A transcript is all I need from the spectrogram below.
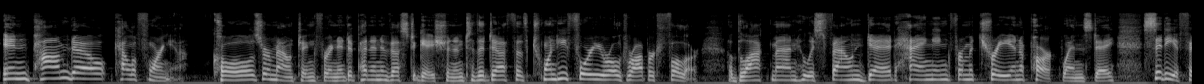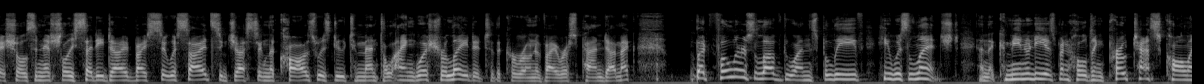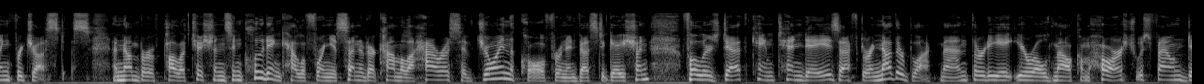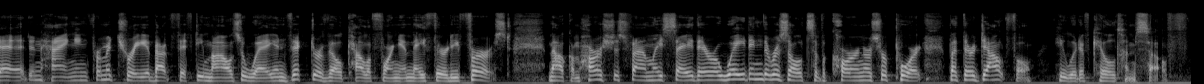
In Palmdale, California, calls are mounting for an independent investigation into the death of 24-year-old Robert Fuller, a black man who was found dead hanging from a tree in a park Wednesday. City officials initially said he died by suicide, suggesting the cause was due to mental anguish related to the coronavirus pandemic. But Fuller's loved ones believe he was lynched, and the community has been holding protests calling for justice. A number of politicians, including California Senator Kamala Harris, have joined the call for an investigation. Fuller's death came 10 days after another black man, 38-year-old Malcolm Harsch, was found dead and hanging from a tree about 50 miles away in Victorville, California, May 31st. Malcolm Harsch's family say they're awaiting the results of a coroner's report, but they're doubtful he would have killed himself.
